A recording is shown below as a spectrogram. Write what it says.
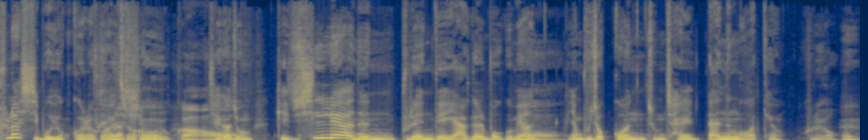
플라시보 효과라고 하죠. 플라시보 어. 효과. 어. 제가 좀 이렇게 신뢰하는 브랜드의 약을 먹으면 어. 그냥 무조건 좀 잘 낫는 것 같아요. 그래요? 응.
